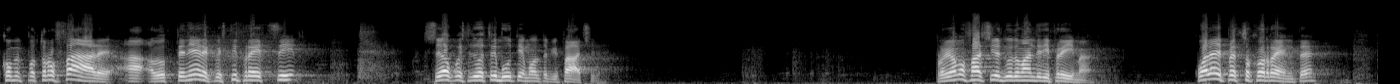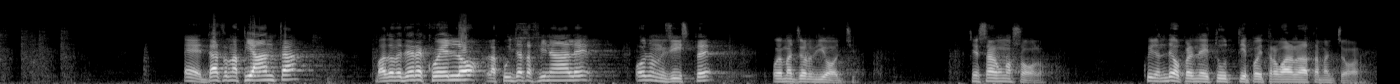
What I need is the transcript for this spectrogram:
come potrò fare a, ad ottenere questi prezzi, se ho questi due attributi è molto più facile. Proviamo a farci le due domande di prima. Qual è il prezzo corrente? è data una pianta, vado a vedere quello la cui data finale o non esiste o è maggiore di oggi. Ce ne sarà uno solo. Quindi non devo prendere tutti e poi trovare la data maggiore.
